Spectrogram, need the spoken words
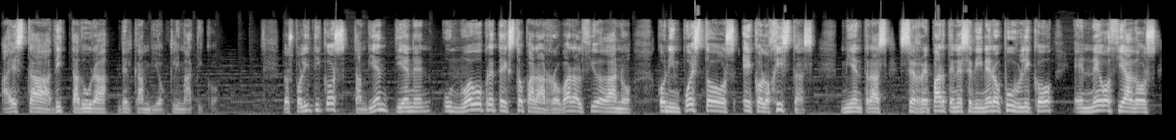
a esta dictadura del cambio climático. Los políticos también tienen un nuevo pretexto para robar al ciudadano con impuestos ecologistas, mientras se reparten ese dinero público en negociados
